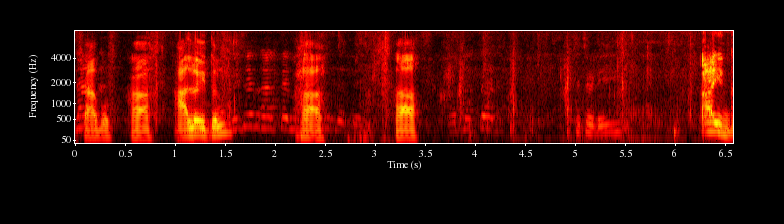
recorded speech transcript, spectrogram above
साबू हा आलो इथून. हा हा. ऐक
